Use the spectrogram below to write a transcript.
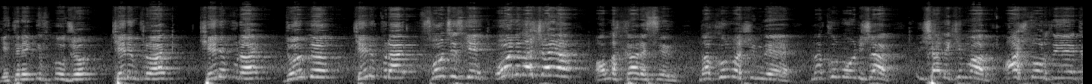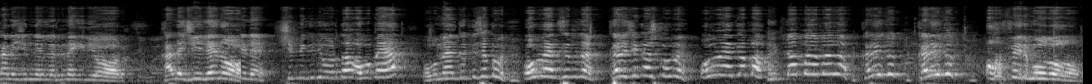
yetenekli futbolcu. Kerim Fry Kerim Fry döndü. Kerim Fry son çizgi oynadı aşağıya. Allah kahretsin. Nakulma şimdi. Nakulma oynayacak. İçeride kim var? Açtı ortayı. Kalecinin ellerine gidiyor. Kaleci Leno. Şimdi gidiyor da Aubameyang. Aubameyang dönecek mi? Aubameyang sırada. Kaleci kaç kolu? Aubameyang yapma. Yapma yapma yapma. Kaleyi tut. Kaleyi tut. Aferin oğlum.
